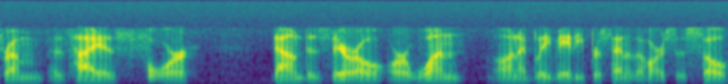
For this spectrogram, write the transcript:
from as high as four down to zero or one on, I believe, 80% of the horses. So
